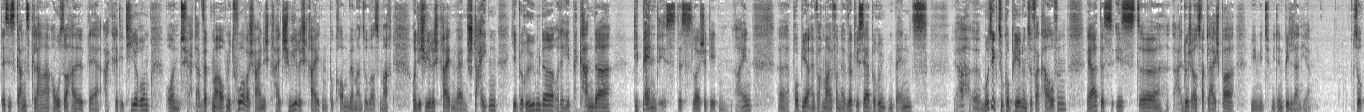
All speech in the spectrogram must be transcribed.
das ist ganz klar außerhalb der Akkreditierung. Und ja, da wird man auch mit hoher Wahrscheinlichkeit Schwierigkeiten bekommen, wenn man sowas macht. Und die Schwierigkeiten werden steigen, je berühmter oder je bekannter die Band ist. Das leuchtet jeden ein. Äh, probier einfach mal von einer wirklich sehr berühmten Band ja, äh, Musik zu kopieren und zu verkaufen, ja, das ist äh, durchaus vergleichbar wie mit, mit den Bildern hier. So,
